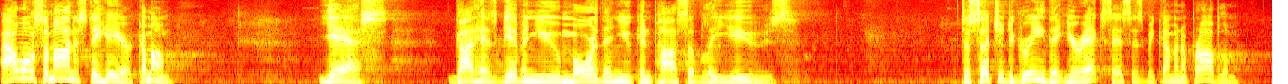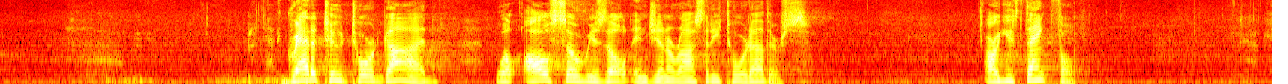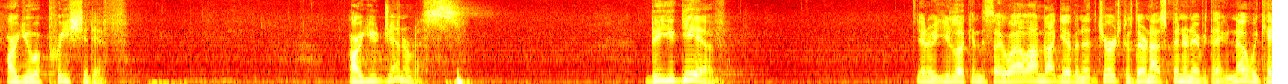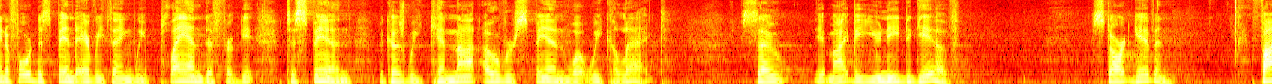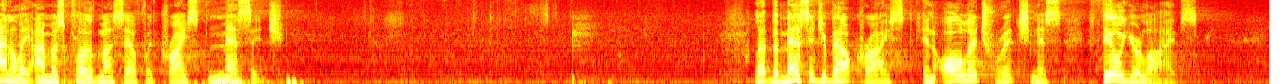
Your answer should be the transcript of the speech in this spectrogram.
I want some honesty here. Come on. Yes, God has given you more than you can possibly use to such a degree that your excess is becoming a problem. Gratitude toward God will also result in generosity toward others. Are you thankful? Are you appreciative? Are you generous? Do you give? You know, you look and say, well, I'm not giving at the church because they're not spending everything. No, we can't afford to spend everything we plan to forget to spend because we cannot overspend what we collect. So it might be you need to give. Start giving. Finally, I must clothe myself with Christ's message. Let the message about Christ in all its richness fill your lives.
